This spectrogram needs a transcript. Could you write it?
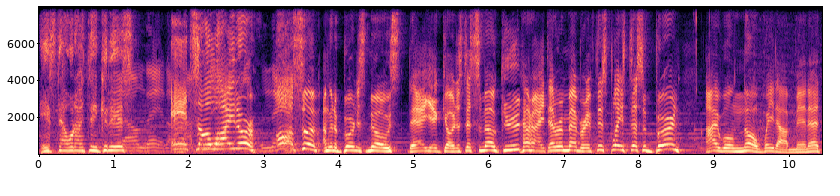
Is that what I think it is? It's a lighter! Awesome! I'm gonna burn his nose. There you go. Does that smell good? Alright, and remember, if this place doesn't burn, I will know. Wait a minute.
